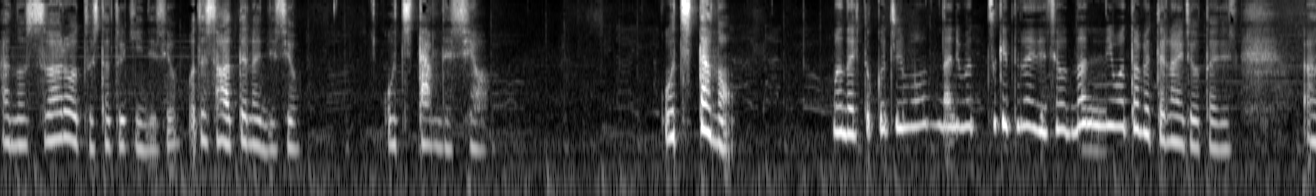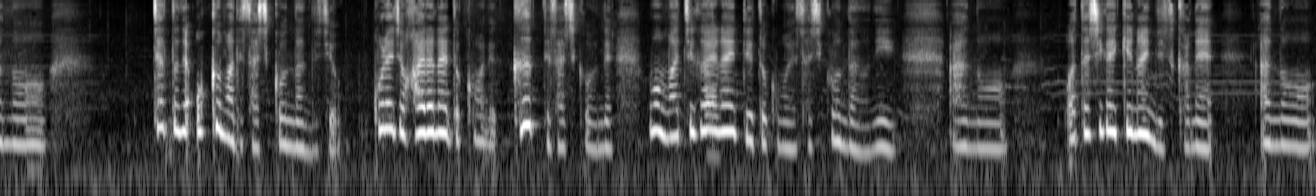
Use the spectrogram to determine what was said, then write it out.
あの、座ろうとした時にですよ。私触ってないんですよ。落ちたんですよ。落ちたの。まだ一口も何もつけてないですよ。何にも食べてない状態です。あの、ちゃんとね、奥まで差し込んだんですよ。これ以上入らないとこまでグッて差し込んで、もう間違いないっていうとこまで差し込んだのに、あの、私がいけないんですかね。あの、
